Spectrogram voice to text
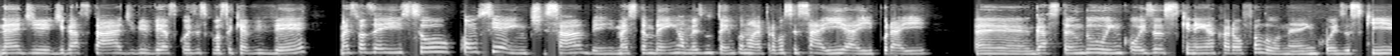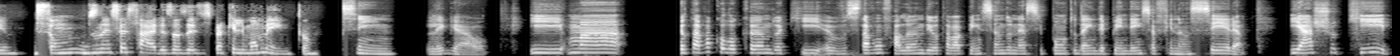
né, de, de gastar, de viver as coisas que você quer viver, mas fazer isso consciente, sabe? Mas também, ao mesmo tempo, não é para você sair aí por aí é, gastando em coisas que nem a Carol falou, né? Em coisas que são desnecessárias, às vezes, para aquele momento. Sim, legal. E uma eu estava colocando aqui, vocês estavam falando e eu estava pensando nesse ponto da independência financeira. E acho que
